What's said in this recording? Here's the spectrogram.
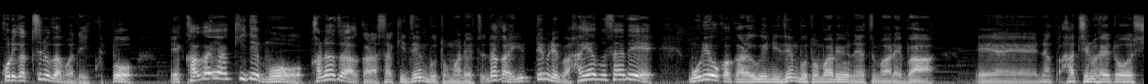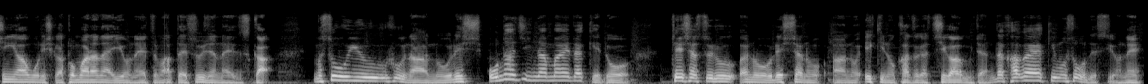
これが敦賀まで行くと、え、輝きでも金沢から先全部止まるやつ。だから言ってみれば、はやぶさで盛岡から上に全部止まるようなやつもあれば、えー、なんか八戸と新青森しか止まらないようなやつもあったりするじゃないですか。まあ、そういうふうな、あの、列同じ名前だけど、停車する、あの、列車の、あの、駅の数が違うみたいな。だ輝きもそうですよね。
